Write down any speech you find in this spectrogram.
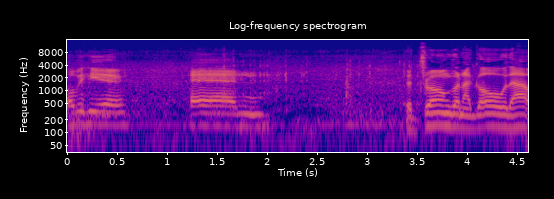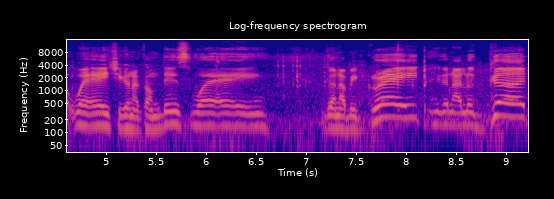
over here. And the drone gonna go that way, she's gonna come this way. Gonna be great, you're gonna look good,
